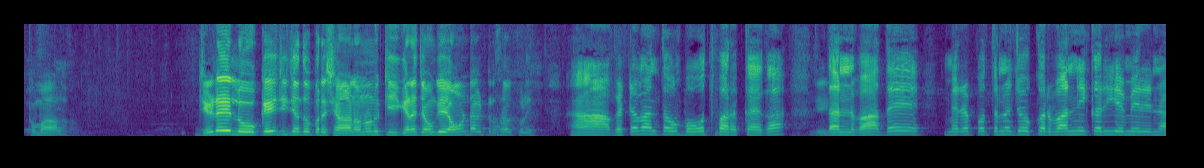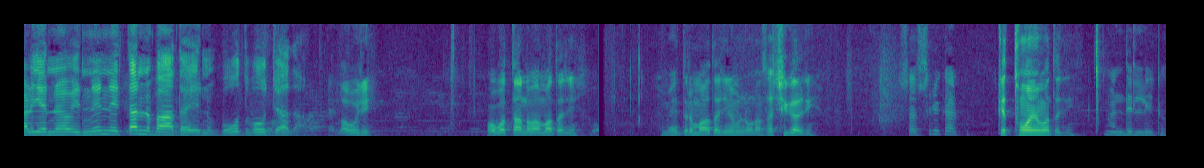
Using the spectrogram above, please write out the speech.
ਕਮਾਲ। ਜਿਹੜੇ ਲੋਕ ਇਹ ਚੀਜ਼ਾਂ ਤੋਂ ਪਰੇਸ਼ਾਨ ਉਹਨਾਂ ਨੂੰ ਕੀ ਕਹਿਣਾ ਚਾਹੋਗੇ? ਆਉਣ ਡਾਕਟਰ ਸਾਹਿਬ ਕੋਲੇ। ਹਾਂ ਬੇਟਾ ਮੈਨੂੰ ਤਾਂ ਬਹੁਤ ਫ਼ਰਕ ਹੈਗਾ। ਧੰਨਵਾਦ ਹੈ ਮੇਰੇ ਪੁੱਤ ਨੇ ਜੋ ਕੁਰਬਾਨੀ ਕਰੀ ਹੈ ਮੇਰੇ ਨਾਲ ਇਹਨੇ ਇੰਨੇ ਨੇ ਧੰਨਵਾਦ ਹੈ ਇਹਨੂੰ ਬਹੁਤ ਬਹੁਤ ਜ਼ਿਆਦਾ। ਲਓ ਜੀ। ਬਹੁਤ ਬਹੁਤ ਧੰਨਵਾਦ ਮਾਤਾ ਜੀ। ਮੈਂ ਇੱਧਰ ਮਾਤਾ ਜੀ ਨੂੰ ਮਿਲਾਉਣਾ। ਸਤਿ ਸ਼੍ਰੀ ਅਕਾਲ ਜੀ। ਸਤਿ ਸ੍ਰੀ ਅਕਾਲ ਕਿੱਥੋਂ ਆਏ ਹੋ ਮਾਤਾ ਜੀ? ਹਾਂ ਦਿੱਲੀ ਤੋਂ।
